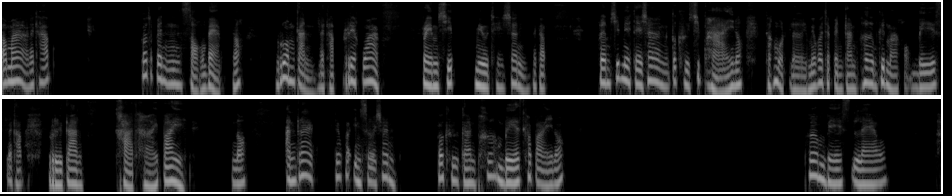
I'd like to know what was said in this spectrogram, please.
ต่อมานะครับ ก็จะเป็น 2 แบบเนาะร่วมกันนะครับ เรียกว่า Frameshift Mutation นะครับ Frameshift Mutation ก็คือชิปหายเนาะทั้งหมดเลยไม่ว่าจะเป็นการเพิ่มขึ้นมาของเบสนะครับ หรือการขาดหายไปเนาะอันแรกเรียกว่า Insertion ก็คือการเพิ่มเบสเข้าไปเนาะเพิ่มเบสแล้วท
